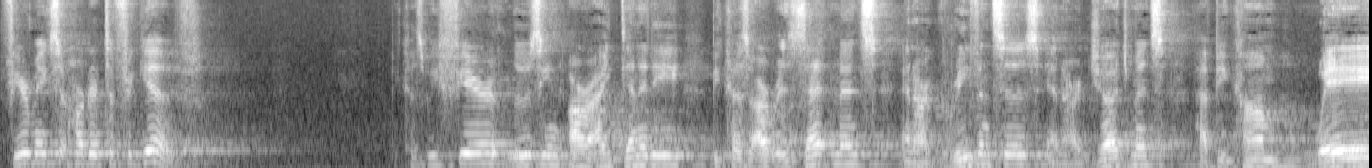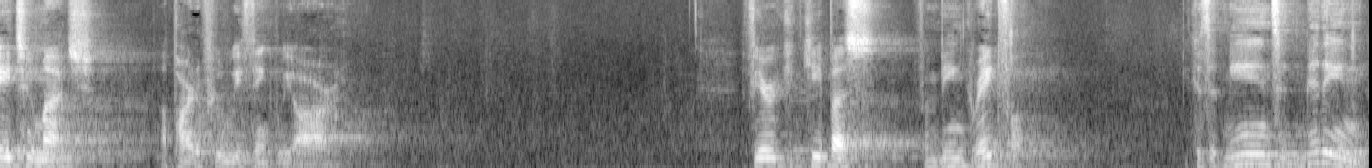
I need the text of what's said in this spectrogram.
Fear makes it harder to forgive because we fear losing our identity because our resentments and our grievances and our judgments have become way too much a part of who we think we are. Fear can keep us from being grateful because it means admitting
